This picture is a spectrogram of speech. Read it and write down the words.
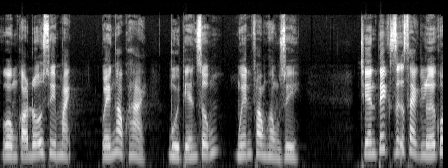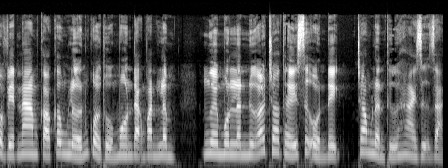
gồm có Đỗ Duy Mạnh, Quế Ngọc Hải, Bùi Tiến Dũng, Nguyễn Phong Hồng Duy. Chiến tích giữ sạch lưới của Việt Nam có công lớn của thủ môn Đặng Văn Lâm, người một lần nữa cho thấy sự ổn định trong lần thứ hai dự giải.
